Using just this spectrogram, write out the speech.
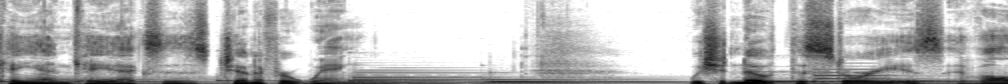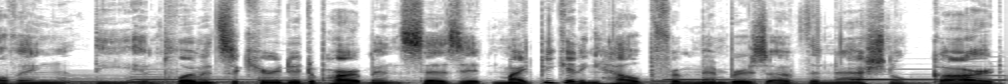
KNKX's Jennifer Wing. We should note this story is evolving. The Employment Security Department says it might be getting help from members of the National Guard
